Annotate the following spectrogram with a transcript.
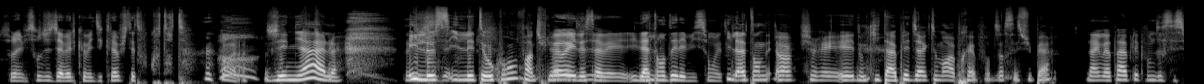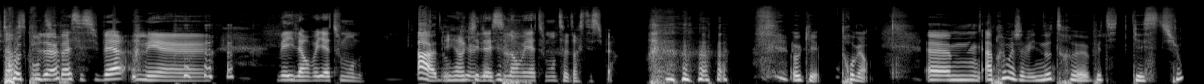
sur l'émission du Javel Comedy Club, j'étais trop contente. voilà. Génial. Donc, il le, disais- il était au courant. Enfin, tu lui Ouais, ouais, il le savait, il, il- attendait l'émission et tout. Il attendait. Oh purée. Et donc il t'a appelé directement après pour dire c'est super. Non, il m'a pas appelé pour me dire c'est super, Trop qu'on dit pas c'est super, mais euh, mais il a envoyé à tout le monde. Ah donc. et rien euh, qu'il a, s'il l'a envoyé à tout le monde, ça veut dire que c'était super. ok, trop bien. Euh, après, moi, j'avais une autre petite question.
